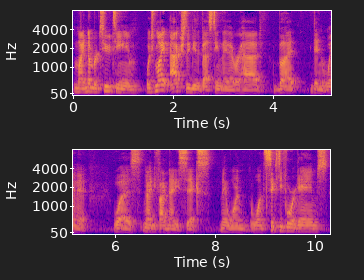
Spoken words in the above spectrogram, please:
my number two team, which might actually be the best team they've ever had, but didn't win it, was 95 96. They won, won 64 games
